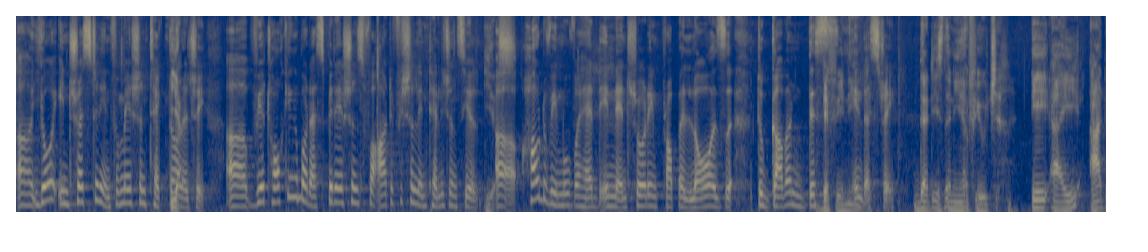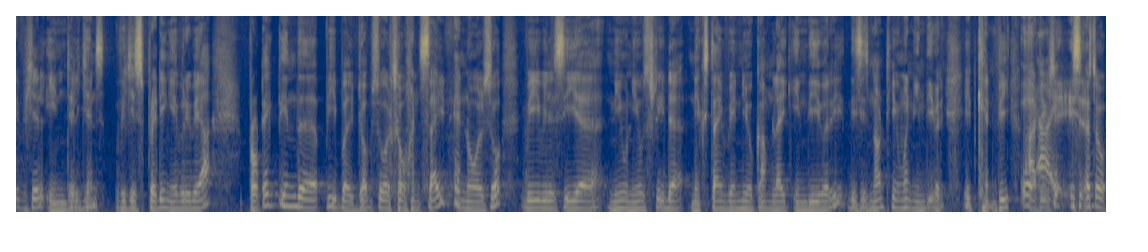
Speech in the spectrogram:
uh, your interest in information technology yeah. Uh, we are talking about aspirations for artificial intelligence here yes. Uh, how do we move ahead in ensuring proper laws to govern this Definitely. industry that is the near future AI, artificial intelligence, which is spreading everywhere, protecting the people jobs also one side and also we will see a new news reader next time when you come like Indeewari. This is not human Indeewari. It can be AI. artificial. So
